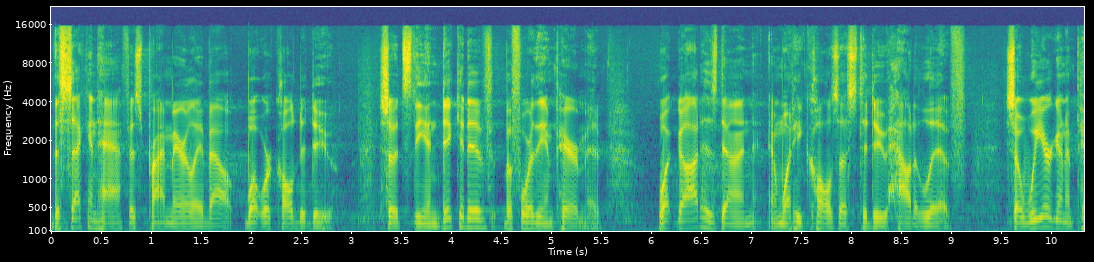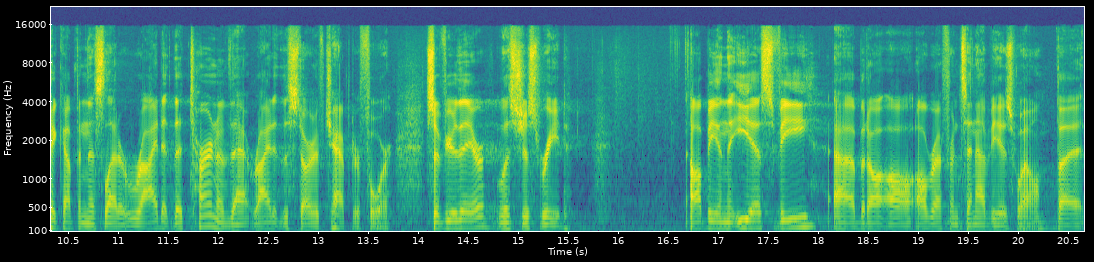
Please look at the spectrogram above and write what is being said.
The second half is primarily about what we're called to do. So it's the indicative before the imperative what God has done and what He calls us to do, how to live. So we are going to pick up in this letter right at the turn of that, right at the start of chapter 4. So if you're there, let's just read. I'll be in the ESV, uh, but I'll, I'll, I'll reference NIV as well. But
